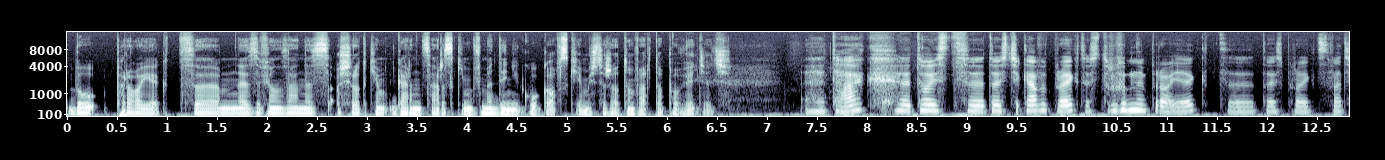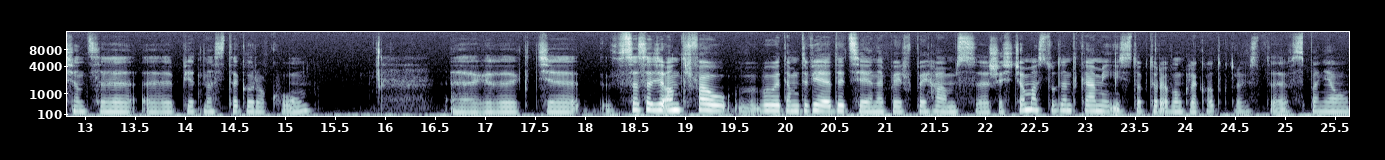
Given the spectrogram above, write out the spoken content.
był projekt związany z ośrodkiem garncarskim w Medyni Głogowskiej. Myślę, że o tym warto powiedzieć. E, tak, to jest, to jest ciekawy projekt, to jest trudny projekt. E, to jest projekt z 2015 roku. E, gdzie w zasadzie on trwał, były tam dwie edycje. Najpierw pojechałam z sześcioma studentkami i z doktor Ewą Klekot, która jest e, wspaniałą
